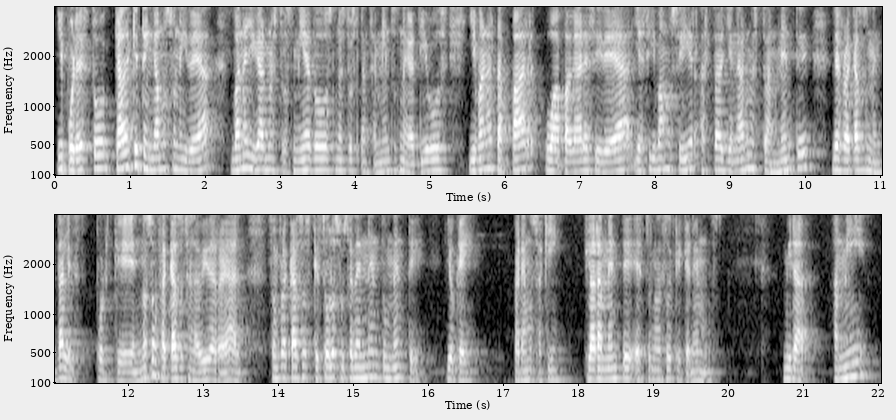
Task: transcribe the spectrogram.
y por esto, cada que tengamos una idea, van a llegar nuestros miedos, nuestros pensamientos negativos y van a tapar o apagar esa idea y así vamos a ir hasta llenar nuestra mente de fracasos mentales, porque no son fracasos en la vida real, son fracasos que solo suceden en tu mente. Y ok, paremos aquí. Claramente esto no es lo que queremos. Mira, a mí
